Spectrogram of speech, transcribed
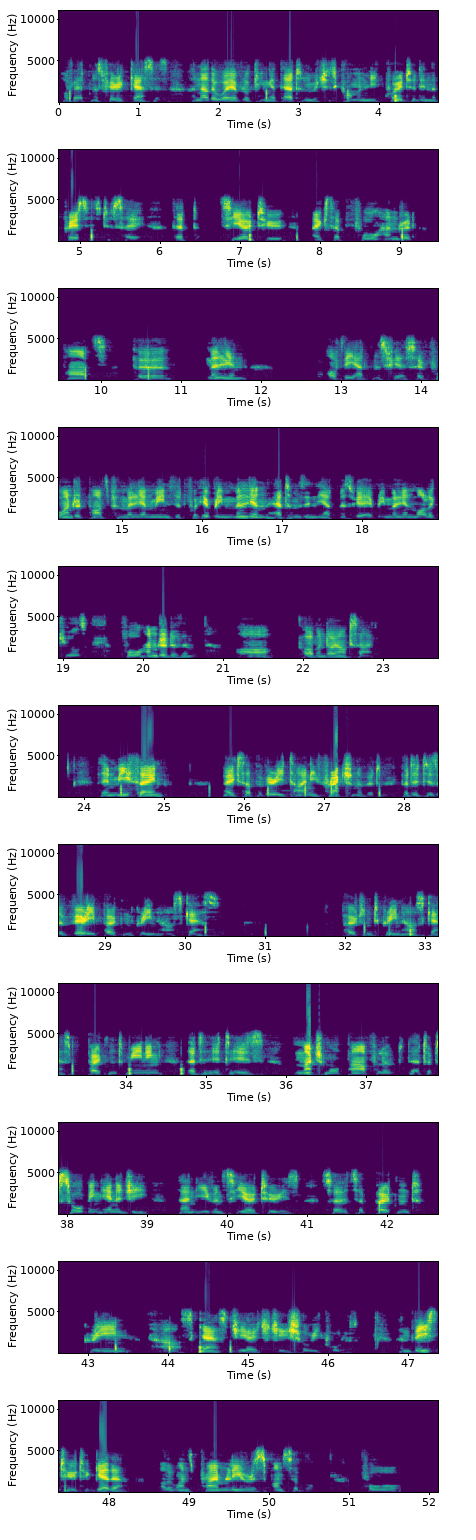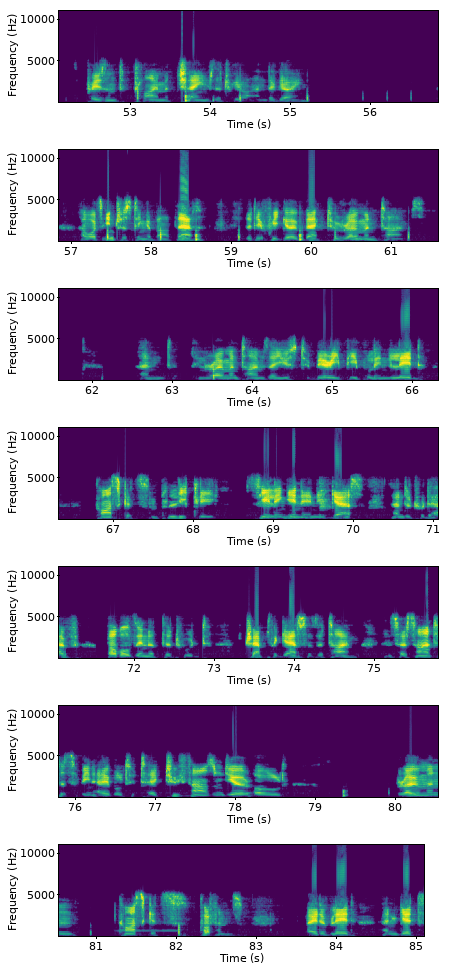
of atmospheric gases. Another way of looking at that, and which is commonly quoted in the press, is to say that CO2 makes up 400 parts per million of the atmosphere. So 400 parts per million means that for every million atoms in the atmosphere, every million molecules, 400 of them are carbon dioxide. Then methane makes up a very tiny fraction of it, but it is a very potent greenhouse gas. Potent greenhouse gas. Potent meaning that it is much more powerful at absorbing energy than even CO2 is. So it's a potent greenhouse gas, GHG shall we call it. And these two together are the ones primarily responsible for the present climate change that we are undergoing. Now what's interesting about that is that if we go back to Roman times, and in Roman times they used to bury people in lead caskets completely sealing in any gas, and it would have bubbles in it that would trap the gas at the time. And so scientists have been able to take 2,000 year old Roman caskets, coffins, made of lead, and get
